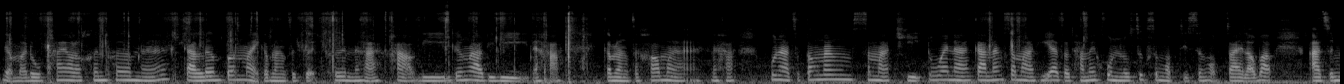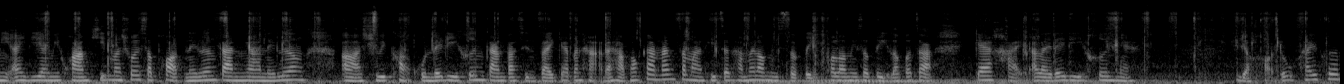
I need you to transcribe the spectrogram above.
เดี๋ยวมาดูไพ่ออราเคิลเพิ่มนะ การเริ่มต้นใหม่กำลังจะเกิดขึ้นนะคะ ข่าวดีเรื่องราวดีๆนะคะ กำลังจะเข้ามานะคะ คุณอาจจะต้องนั่งสมาธิด้วยนะ การนั่งสมาธิอาจจะทำให้คุณรู้สึกสงบจิตสงบใจแล้วแบบอาจจะมีไอเดียมีความคิดมาช่วยซัพพอร์ตในเรื่องการงานในเรื่องอชีวิตของคุณได้ดีขึ้น การตัดสินใจแก้ปัญหาได้ค่ะเพราะการนั่งสมาธิจะทำให้เรามีสติ พอเรามีสติเราก็จะแก้ไขอะไรได้ดีขึ้นไง เดี๋ยวขอดูไพ่เพิ่ม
